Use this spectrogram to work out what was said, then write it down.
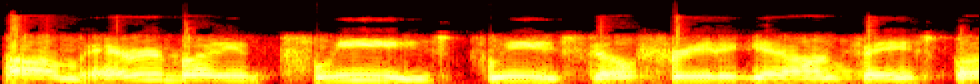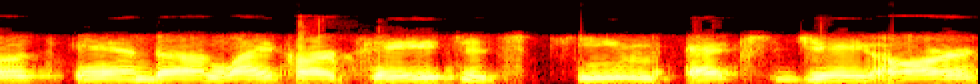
Um, everybody, please, please feel free to get on Facebook and uh, like our page. It's Team XJR,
